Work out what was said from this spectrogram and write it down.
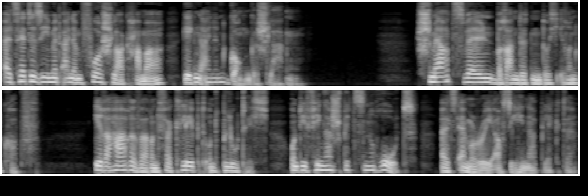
als hätte sie mit einem Vorschlaghammer gegen einen Gong geschlagen. Schmerzwellen brandeten durch ihren Kopf. Ihre Haare waren verklebt und blutig und die Fingerspitzen rot, als Emery auf sie hinabblickte.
